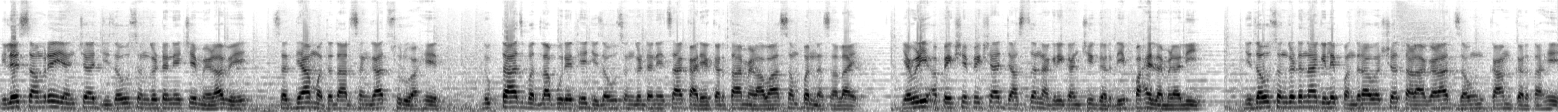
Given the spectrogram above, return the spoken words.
निलेश सांबरे यांच्या जिजाऊ संघटनेचे मेळावे सध्या मतदारसंघात सुरू आहेत. नुकताच बदलापूर येथे जिजाऊ संघटनेचा कार्यकर्ता मेळावा संपन्न झालाय. यावेळी अपेक्षेपेक्षा जास्त नागरिकांची गर्दी पाहायला मिळाली. जिजाऊ संघटना गेले पंधरा वर्ष तळागाळात जाऊन काम करत आहे.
